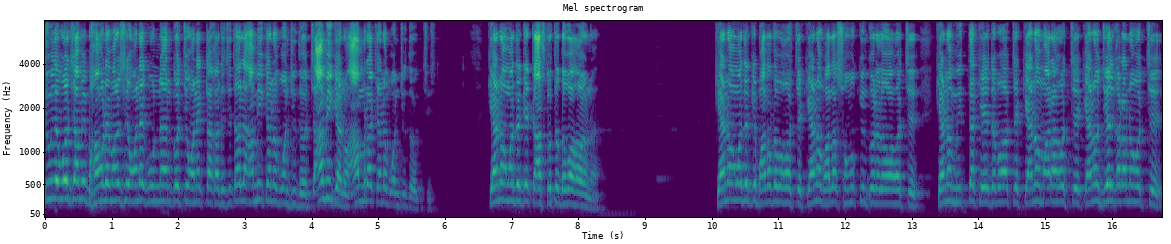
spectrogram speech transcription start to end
তুমি তো বলছো, আমি ভাঙড়ে মানুষের অনেক উন্নয়ন করছি, অনেক টাকা দিচ্ছি, তাহলে আমি কেন বঞ্চিত হচ্ছি? আমি কেন? আমরা কেন বঞ্চিত হচ্ছি? কেন আমাদেরকে কাজ করতে দেওয়া হয় না? কেন আমাদেরকে বাধা দেওয়া হচ্ছে? কেন বাধার সম্মুখীন করে দেওয়া হচ্ছে? কেন মিথ্যা কেস দেওয়া হচ্ছে? কেন মারা হচ্ছে? কেন জেল কাটানো হচ্ছে?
